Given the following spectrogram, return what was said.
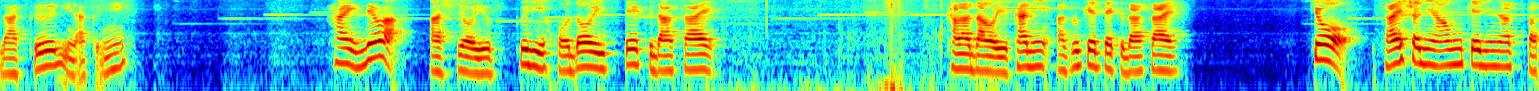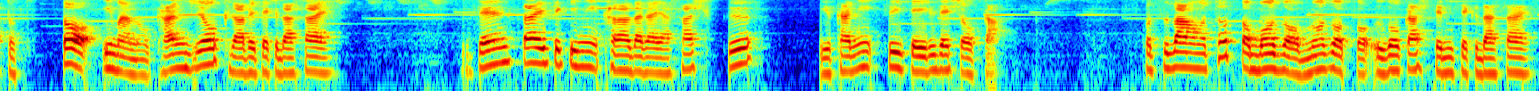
楽に楽に。はいでは足をゆっくりほどいてください。体を床に預けてください。今日最初に仰向けになった時と今の感じを比べてください。全体的に体が優しく床についているでしょうか。骨盤をちょっともぞもぞと動かしてみてください。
